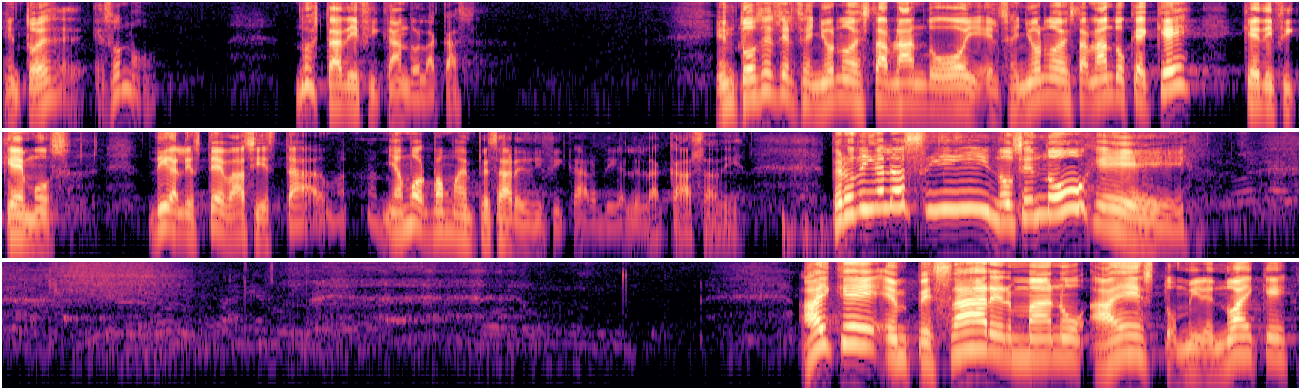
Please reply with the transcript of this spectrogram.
Entonces, eso no, no está edificando la casa. Entonces el Señor nos está hablando hoy. El Señor nos está hablando que qué? Que edifiquemos. Dígale usted, va, si está, mi amor, vamos a empezar a edificar, dígale la casa. Pero dígale así, no se enoje. Hay que empezar, hermano, a esto. Mire, no hay que,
